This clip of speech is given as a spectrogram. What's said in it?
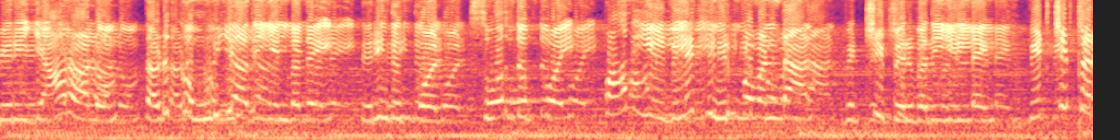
வேறு யாராலும் தடுக்க முடியாது என்பதை தெரிந்து கொள். சோர்ந்து போய் பாதையில் விலகி நிற்பவன் தான் வெற்றி பெறுவது இல்லை. வெற்றி பெற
